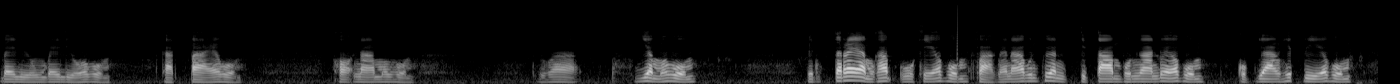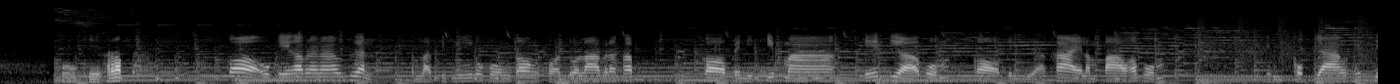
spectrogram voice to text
ใบหลิวใบหลิวครับผม ดัดปลายครับผม เคาะน้ำครับผม ถือว่าเยี่ยมครับผม เป็นแต้มครับ โอเคครับผม ฝากนะนะเพื่อนๆ ติดตามผลงานด้วยครับผม กบยาง HD ครับผม โอเคครับ ก็โอเคครับนะนะเพื่อนสำหรับคลิปนี้ก็คงต้องขอตัวลาไปแล้วครับ ก็เป็นอีกคลิปมาเทสเหยื่อครับผม ก็เป็นเหยื่อค่ายลำปาวครับผม เป็นกบยาง HD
